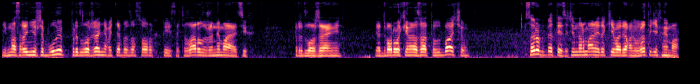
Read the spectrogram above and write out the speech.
і в нас раніше були предложення хоча б за 40 тисяч, а зараз вже немає цих предложень. Я два роки назад тут бачив. 45 тисяч і нормальний такий варіант, вже таких нема.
